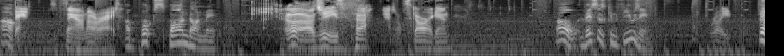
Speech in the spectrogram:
Oh, Bam. Sound, alright. a book spawned on me. Oh, jeez. Ha, National Scar again. Oh, this is confusing. Really.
